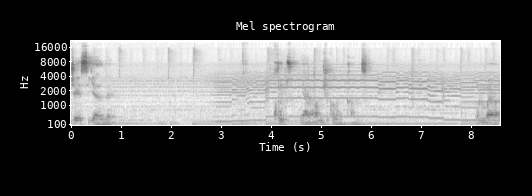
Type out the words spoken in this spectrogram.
C'si geldi. Kunt yani amcık olan Kant. Onu bayağı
